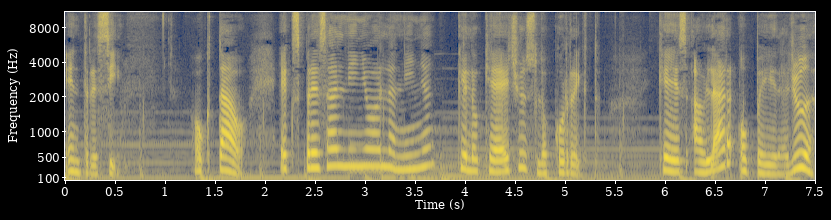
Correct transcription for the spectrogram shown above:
entre sí. Octavo, expresa al niño o a la niña que lo que ha hecho es lo correcto que es hablar o pedir ayuda.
